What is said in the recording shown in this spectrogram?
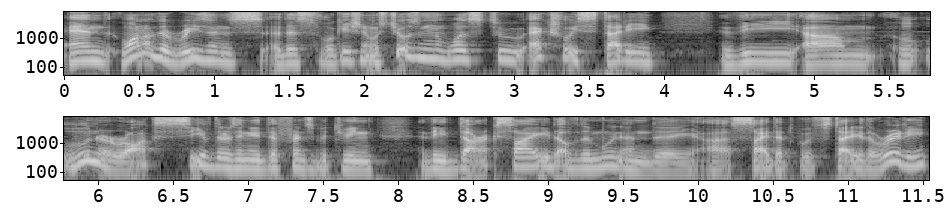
And one of the reasons this location was chosen was to actually study the um, lunar rocks, see if there's any difference between the dark side of the moon and the uh, side that we've studied already.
